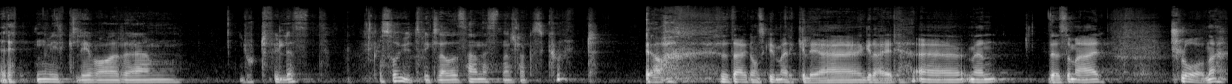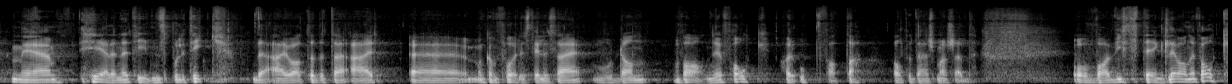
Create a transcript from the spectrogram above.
retten virkelig var um, gjort fyllest. Og så utvikla det seg nesten en slags kult. Ja, dette er ganske merkelige greier. Eh, men det som er slående med hele denne tidens politikk, det er jo at dette er eh, Man kan forestille seg hvordan vanlige folk har oppfatta alt dette her som har skjedd. Og hva visste egentlig vanlige folk?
